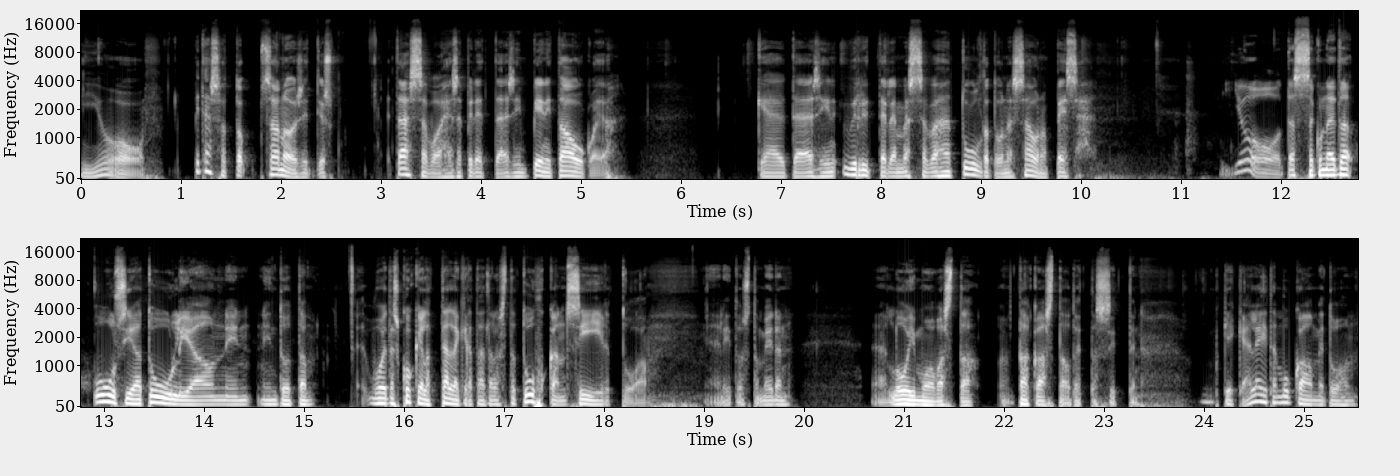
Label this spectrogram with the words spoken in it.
Joo. Mitä sä sanoisit, jos tässä vaiheessa pidettäisiin pieni tauko ja käytäisiin yrittelemässä vähän tulta tuonne saunapesään? Joo, tässä kun näitä uusia tuulia on, niin, niin tuota, voitaisiin kokeilla tällä kertaa tällaista tuhkan siirtoa. Eli tuosta meidän loimoavasta takasta otettaisiin sitten kekäleitä mukaamme tuohon,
